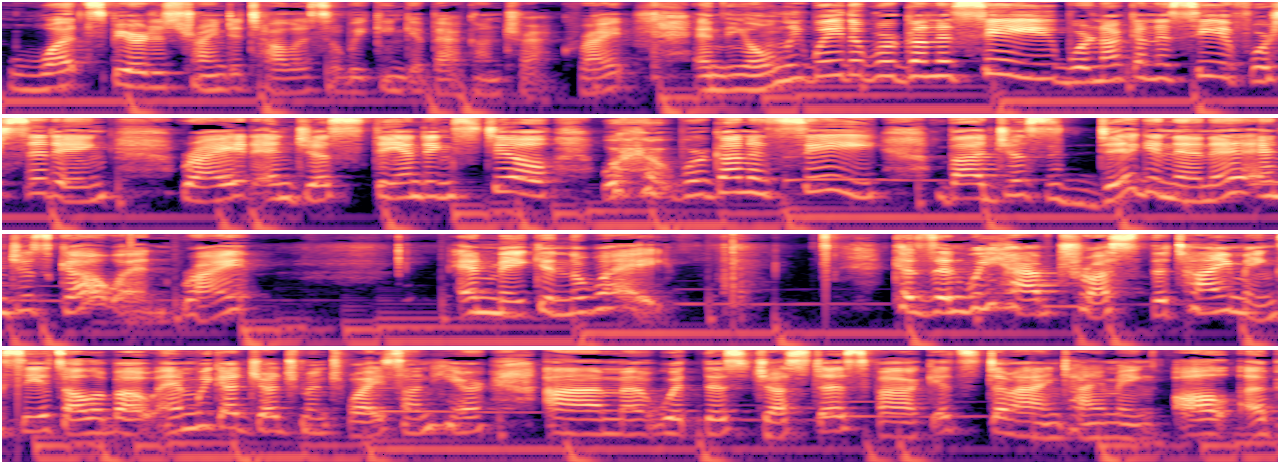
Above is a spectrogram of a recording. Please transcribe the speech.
what spirit is trying to tell us so we can get back on track, right? And the only way that we're gonna see, we're not gonna see if we're sitting, right, and just standing still. We're we're gonna see by just digging in it and just going, right? And making the way because then we have trust the timing. See, it's all about, and we got judgment twice on here um, with this justice. Fuck, it's divine timing all up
